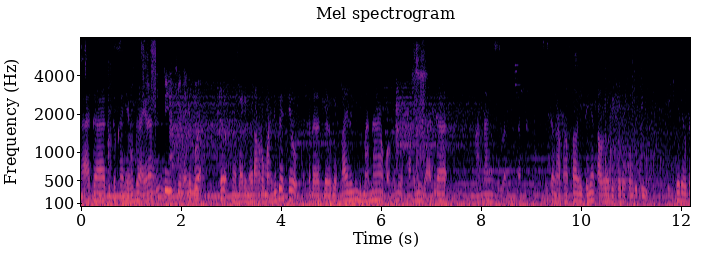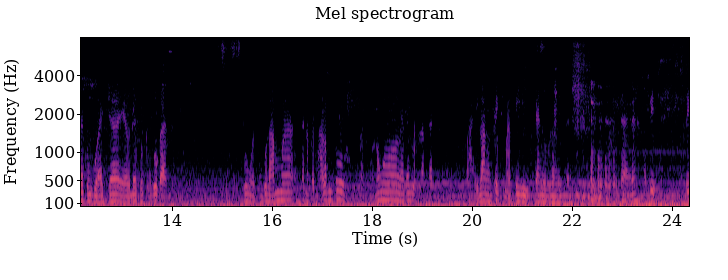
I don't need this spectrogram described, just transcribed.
nggak ada gitu kan ya udah akhirnya Bikin ya aja gue gue ngabarin orang rumah juga sih yuk saudara-saudara gue lain ini gimana? Kok ini pak ini nggak ada? Mana gue bilang gitu kan. Udah nggak apa-apa intinya kalau disuruh tunggu di pinggir ya udah tunggu aja ya udah gue tunggu kan. Gue mau tunggu lama kan sampai malam tuh nggak nongol ya kan gue bilang kan. Wah hilang fix mati kan gue bilang gitu kan. Udah ya tapi tapi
